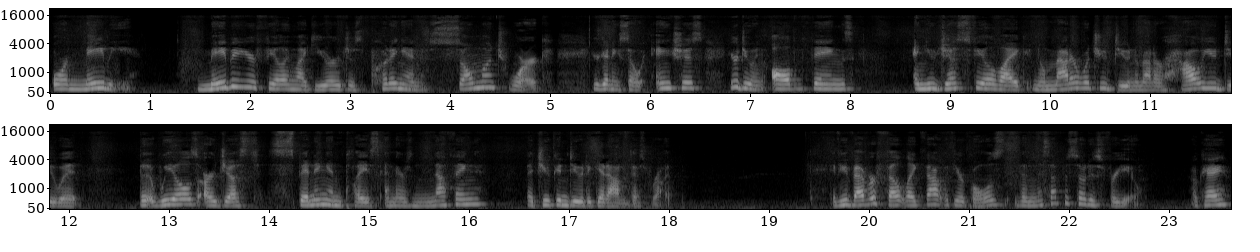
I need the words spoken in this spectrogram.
Or maybe, maybe you're feeling like you're just putting in so much work, you're getting so anxious, you're doing all the things and you just feel like no matter what you do, no matter how you do it, the wheels are just spinning in place and there's nothing that you can do to get out of this rut. If you've ever felt like that with your goals, then this episode is for you. Okay?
